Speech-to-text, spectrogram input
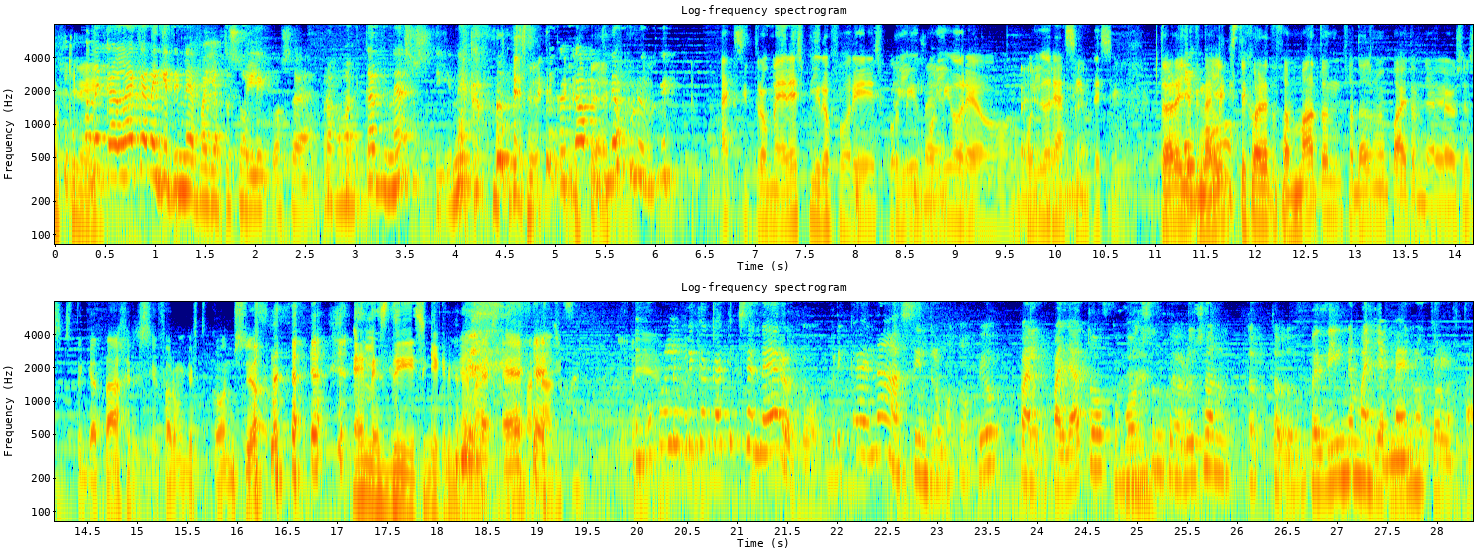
Okay. Ναι, καλά έκανε και την έφαγε αυτός ο λύκος. Ε. Πραγματικά την έσωσε τη γυναίκα μου. Κάπου την έχουν βγει. Εντάξει, τρομερές πληροφορίες. Πολύ, ναι. πολύ, ωραίο, ναι, πολύ ωραία ναι, σύνδεση. Τώρα για την αλήκη στη χώρα των θαυμάτων, φαντάζομαι πάει το μυαλό σας στην κατάχρηση φαρμακευτικών ουσιών. LSD συγκεκριμένα. Ε, φαντάζομαι. Εγώ πάλι βρήκα κάτι ξενέρωτο. Βρήκα ένα σύνδρομο το οποίο παλιά το φοβόντουσαν, θεωρούσαν το, το, το παιδί είναι μαγεμένο και όλα αυτά.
